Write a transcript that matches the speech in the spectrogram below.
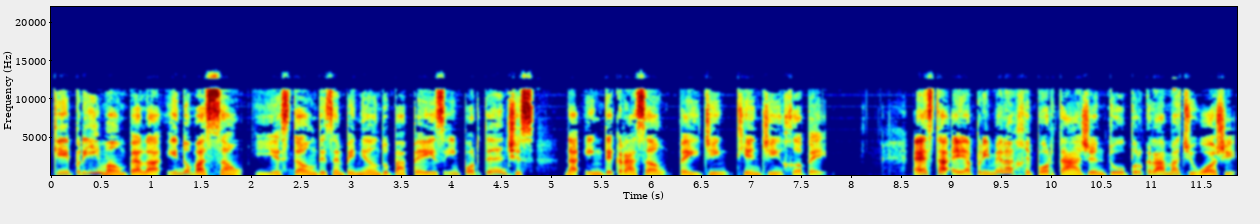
que primam pela inovação e estão desempenhando papéis importantes na integração Beijing-Tianjin-Hebei. Esta é a primeira reportagem do programa de hoje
